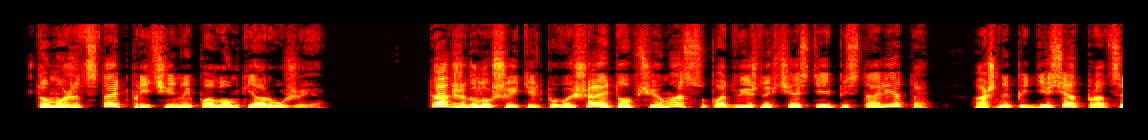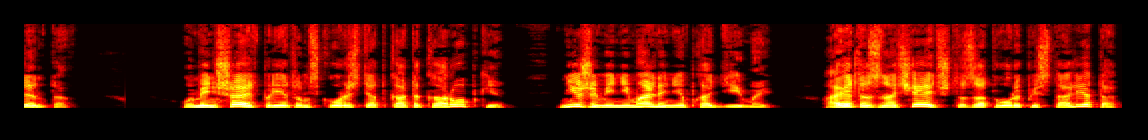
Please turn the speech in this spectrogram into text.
что может стать причиной поломки оружия. Также глушитель повышает общую массу подвижных частей пистолета аж на 50%, уменьшает при этом скорость отката коробки ниже минимально необходимой, а это означает, что затвора пистолета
